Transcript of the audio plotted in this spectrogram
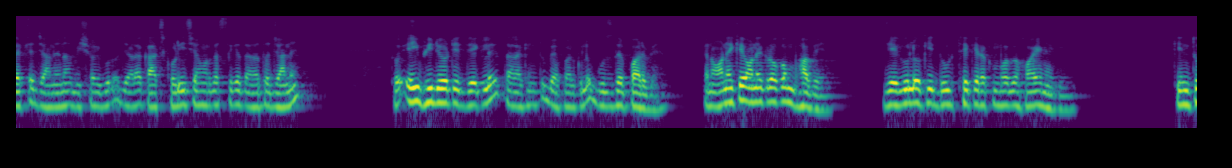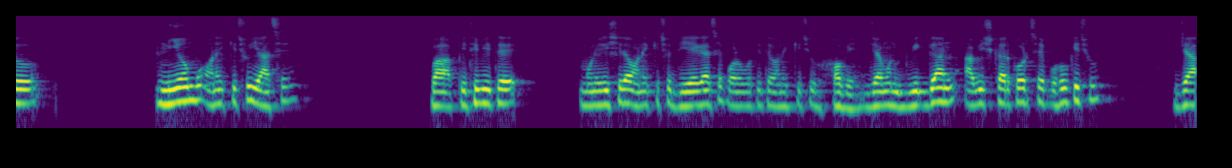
দেখে জানে না বিষয়গুলো, যারা কাজ করিয়েছে আমার কাছ থেকে তারা তো জানে। তো এই ভিডিওটি দেখলে তারা কিন্তু ব্যাপারগুলো বুঝতে পারবে। কেন অনেকে অনেক রকম ভাবে যে এগুলো কি দূর থেকে এরকমভাবে হয় নাকি। কিন্তু নিয়ম অনেক কিছুই আছে বা পৃথিবীতে মনি ঋষিরা অনেক কিছু দিয়ে গেছে, পরবর্তীতে অনেক কিছু হবে। যেমন বিজ্ঞান আবিষ্কার করছে বহু কিছু, যা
